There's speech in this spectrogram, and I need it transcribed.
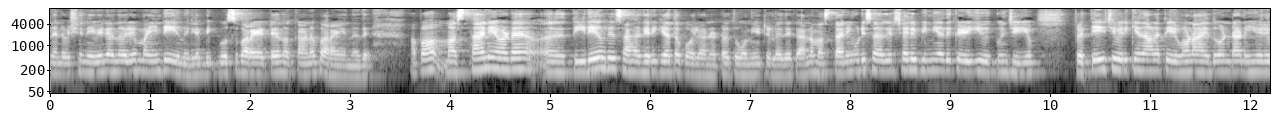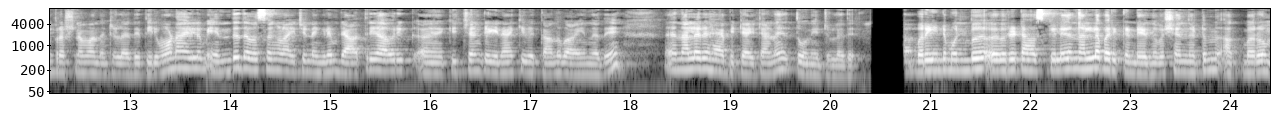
വിളിക്കുന്നുണ്ട് പക്ഷേ നിവിനൊന്നും ഒരു മൈൻഡ് ചെയ്യുന്നില്ല. ബിഗ് ബോസ് പറയട്ടെ എന്നൊക്കെയാണ് പറയുന്നത്. അപ്പോൾ മസ്താനി അവിടെ തീരെ ഒരു സഹകരിക്കാത്ത പോലെയാണ് കേട്ടോ തോന്നിയിട്ടുള്ളത്. കാരണം മസ്താനി കൂടി സഹകരിച്ചാൽ പിന്നെ അത് കഴുകി വെക്കുകയും ചെയ്യും. പ്രത്യേകിച്ച് ഇവർക്ക് നാളെ തിരുവോണം ആയതുകൊണ്ടാണ് ഈ ഒരു പ്രശ്നം വന്നിട്ടുള്ളത്. തിരുവോണമായാലും എന്ത് ദിവസങ്ങളായിട്ടുണ്ടെങ്കിലും രാത്രി ആ ഒരു കിച്ചൺ ക്ലീനാക്കി വെക്കാമെന്ന് പറയുന്നത് നല്ലൊരു ഹാബിറ്റായിട്ടാണ് തോന്നിയിട്ടുള്ളത്. അക്ബറിന്റെ മുൻപ് ഒരു ടാസ്കിൽ നല്ല പരിക്കുണ്ടായിരുന്നു. പക്ഷെ എന്നിട്ടും അക്ബറും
